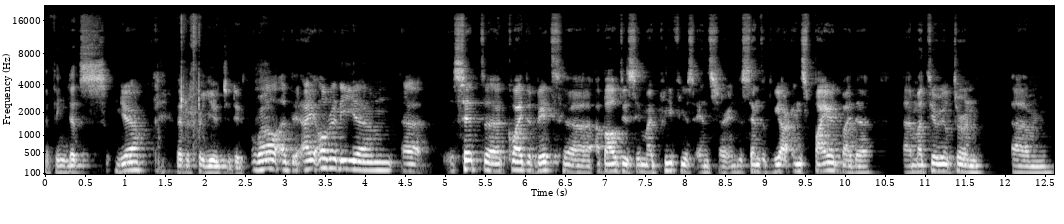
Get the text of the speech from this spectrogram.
I think that's yeah better for you to do. Well, I already um, uh, said uh, quite a bit uh, about this in my previous answer, in the sense that we are inspired by the uh, material turn um,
